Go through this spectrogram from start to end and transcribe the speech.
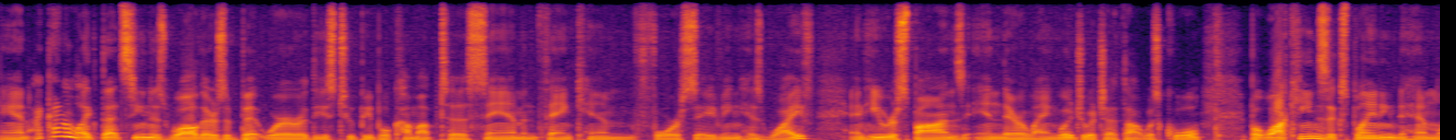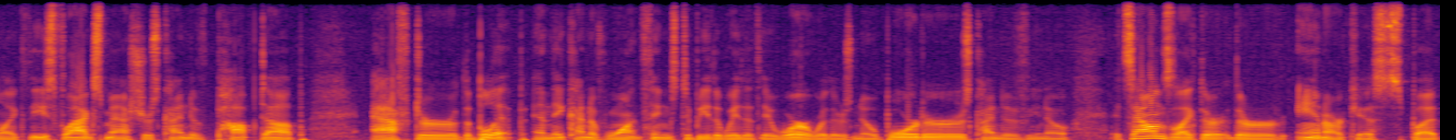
And I kind of like that scene as well. There's a bit where these two people come up to Sam and thank him for saving his wife, and he responds in their language, which I thought was cool. But Joaquin's explaining to him, like, these flag smashers kind of popped up after the blip and they kind of want things to be the way that they were where there's no borders kind of you know it sounds like they're they're anarchists but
